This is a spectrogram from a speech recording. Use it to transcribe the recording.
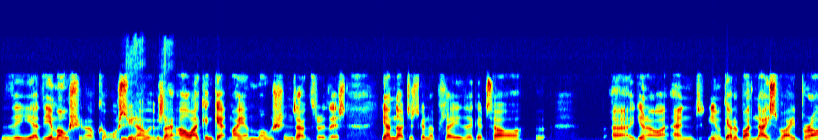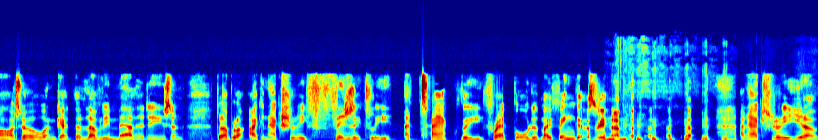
the uh, the emotion, of course. You know, it was yeah. like, oh, I can get my emotions out through this. Yeah, I'm not just going to play the guitar. Uh, you know, and you know, get a nice vibrato and get the lovely melodies and blah blah. I can actually physically attack the fretboard with my fingers, you know, and actually, you know,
